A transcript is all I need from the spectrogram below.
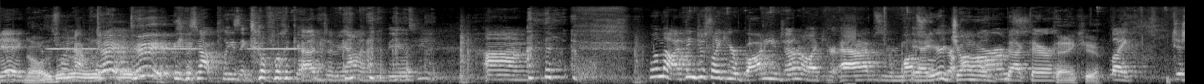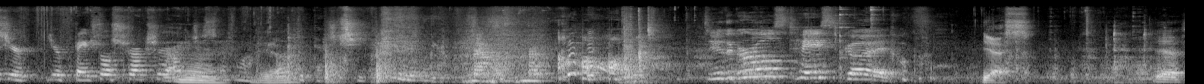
dick. No, it's it's, not okay. pleasing. it's not pleasing to look at, to be honest with you. Um, well, no, I think just like your body in general, like your abs, your muscles, Yeah, you're your jungled arms, back there. Thank you. Like just your your facial structure. I just, I just want to Yeah. get that shit. Do the girls taste good? Yes. Yes.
